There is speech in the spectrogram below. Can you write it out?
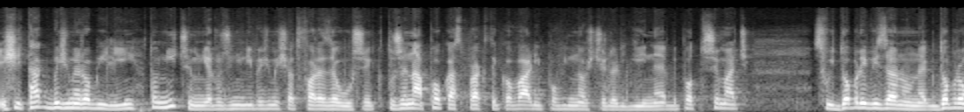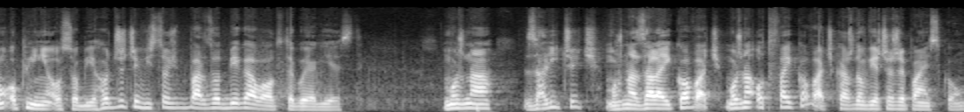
Jeśli tak byśmy robili, to niczym nie różnilibyśmy się od faryzeuszy, którzy na pokaz praktykowali powinności religijne, by podtrzymać swój dobry wizerunek, dobrą opinię o sobie, choć rzeczywistość bardzo odbiegała od tego, jak jest. Można zaliczyć, można zalajkować, można odfajkować każdą wieczerzę pańską.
